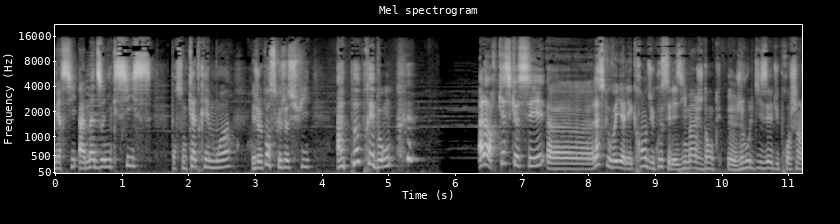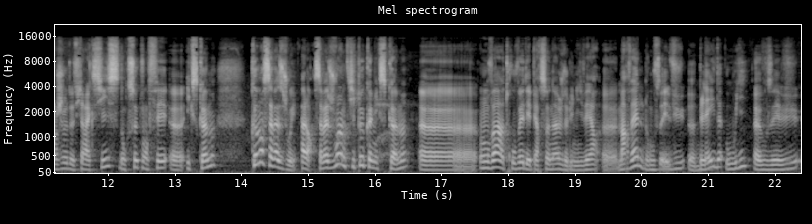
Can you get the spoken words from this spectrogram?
Merci à Madzonic6 pour son quatrième mois. Et je pense que je suis à peu près bon. Alors, qu'est-ce que c'est Euh, Là, ce que vous voyez à l'écran, du coup, c'est les images, donc, euh, je vous le disais, du prochain jeu de Firaxis, donc ceux qu'on fait XCOM. Comment ça va se jouer? Alors, ça va se jouer un petit peu comme XCOM. Euh, on va trouver des personnages de l'univers euh, Marvel. Donc, vous avez vu euh, Blade, oui. Vous avez vu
